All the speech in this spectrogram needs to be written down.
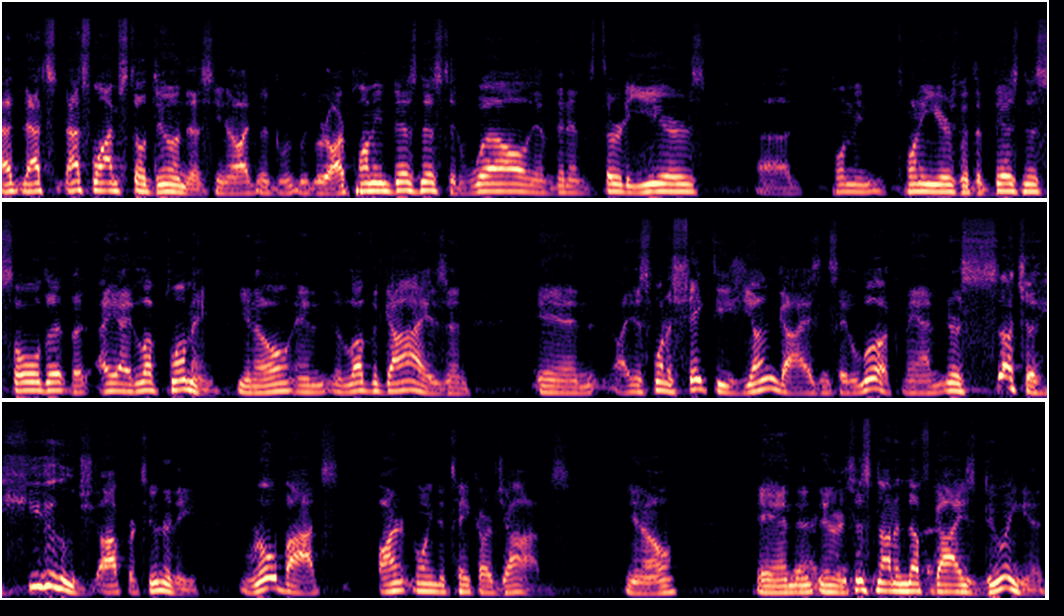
that, that's, that's why I'm still doing this. You know, I, we grew our plumbing business, did well. I've been at 30 years. Uh, plumbing 20 years with the business, sold it, but hey, I love plumbing, you know, and I love the guys. And, and I just want to shake these young guys and say, look, man, there's such a huge opportunity. Robots aren't going to take our jobs, you know, and exactly. there's just not enough guys doing it.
